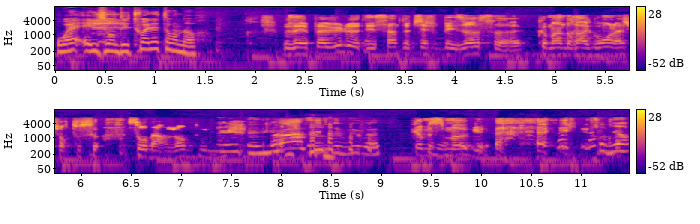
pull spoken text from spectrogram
Ouais, et ils ont des toilettes en or. Vous avez pas vu le dessin de Jeff Bezos euh, comme un dragon là sur tout son, son argent, tout Ah, si, je l'ai vu, ouais. comme Smog. trop bien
